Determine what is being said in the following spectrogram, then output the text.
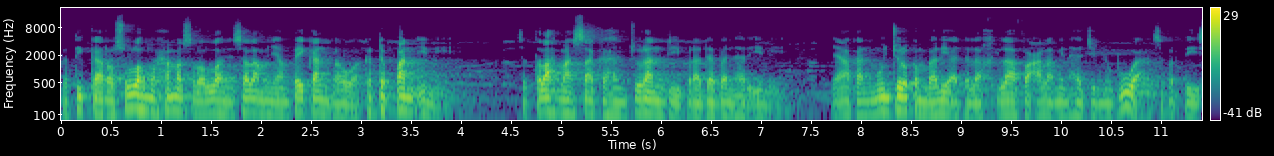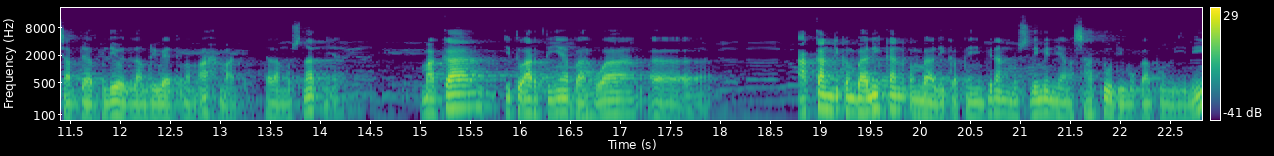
ketika Rasulullah Muhammad SAW menyampaikan bahwa ke depan ini setelah masa kehancuran di peradaban hari ini yang akan muncul kembali adalah khilafah alamin haji nubuah seperti sabda beliau dalam riwayat Imam Ahmad dalam musnadnya maka itu artinya bahwa eh, akan dikembalikan kembali kepemimpinan muslimin yang satu di muka bumi ini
